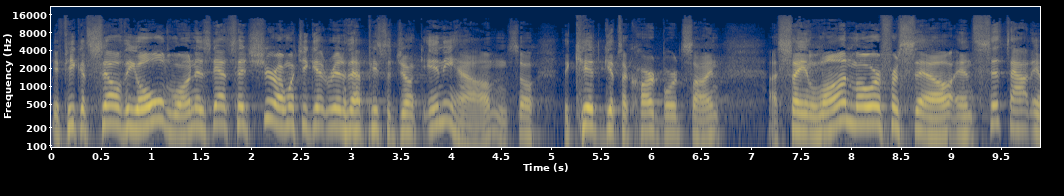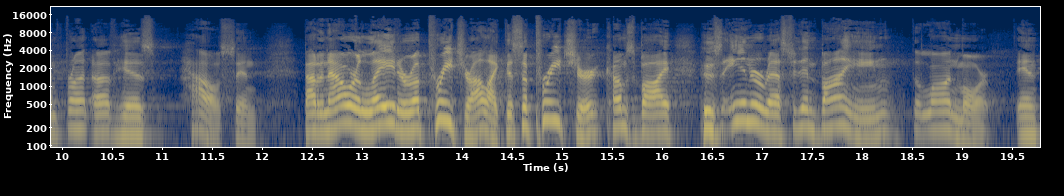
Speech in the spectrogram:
if he could sell the old one. His dad said, Sure, I want you to get rid of that piece of junk anyhow. And so the kid gets a cardboard sign uh, saying lawnmower for sale and sits out in front of his house. And about an hour later, a preacher, I like this, a preacher comes by who's interested in buying the lawnmower. And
